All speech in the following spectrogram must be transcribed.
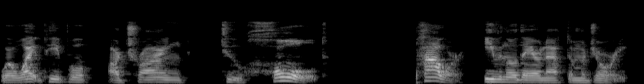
where white people are trying to hold power, even though they are not the majority.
